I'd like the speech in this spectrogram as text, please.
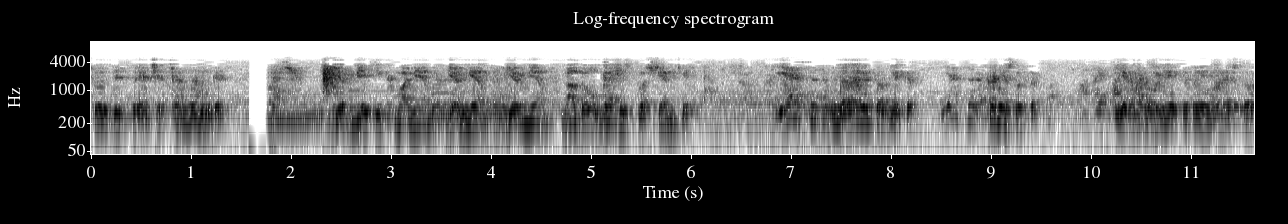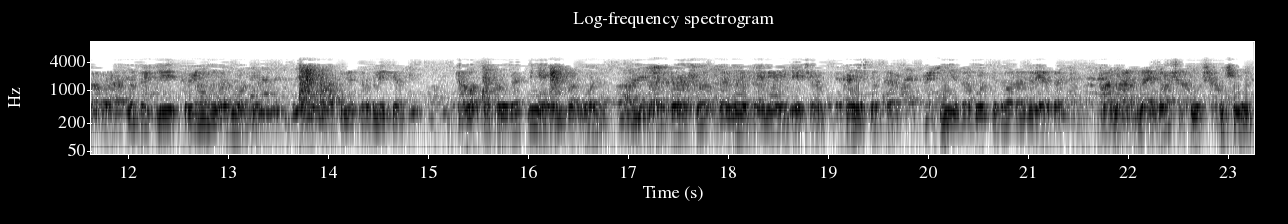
что здесь прячет Кананга. Герметик, момент, гермент, гермент, надолго. Качество Хенки. Да, мистер Бликер? Конечно, сэр. Я, разумеется, понимаю, что обратно приклеить крылья невозможно. Понимаете, мистер Бликер? А вот так ругать меня я не позволю. Хорошо, остальное примем вечером. Конечно, сэр. Не забудьте два разреза. Она одна из ваших лучших учениц.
